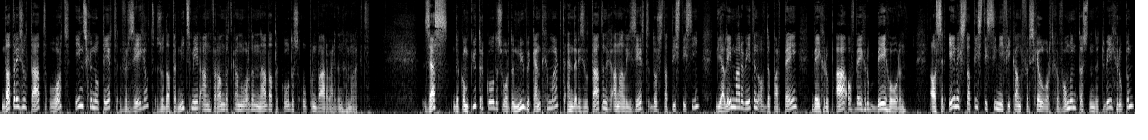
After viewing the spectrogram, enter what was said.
Dat resultaat wordt, eens genoteerd, verzegeld, zodat er niets meer aan veranderd kan worden nadat de codes openbaar werden gemaakt. 6. De computercodes worden nu bekendgemaakt en de resultaten geanalyseerd door statistici, die alleen maar weten of de partij bij groep A of bij groep B horen. Als er enig statistisch significant verschil wordt gevonden tussen de twee groepen,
